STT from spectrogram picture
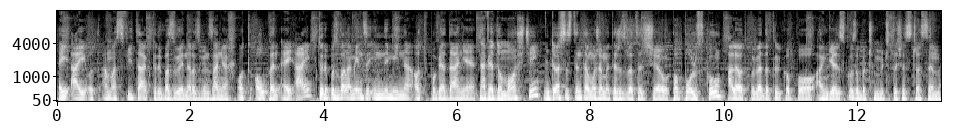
AI od Amazfita, który bazuje na rozwiązaniach od OpenAI, który pozwala między innymi na odpowiadanie na wiadomości. Do asystenta możemy też zwracać się po polsku, ale odpowiada tylko po angielsku. Zobaczymy, czy to się z czasem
